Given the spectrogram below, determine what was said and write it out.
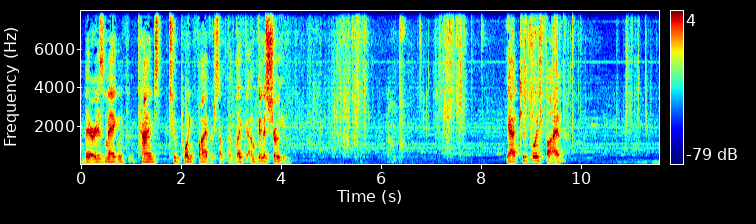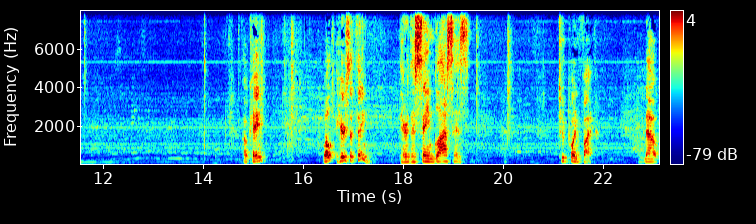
there is magnif times 2.5 or something. Like, I'm going to show you. Yeah, 2.5. Okay. Well, here's the thing. They're the same glasses. 2.5. Now,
